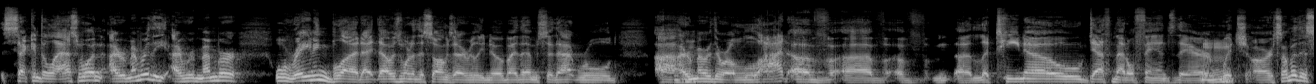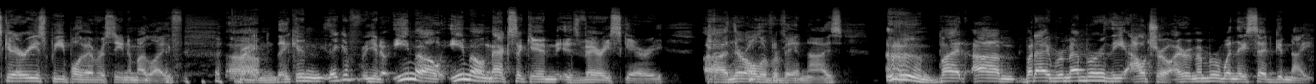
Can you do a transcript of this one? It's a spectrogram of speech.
The second to last one i remember the i remember well raining blood I, that was one of the songs that i really know by them so that ruled uh, Mm-hmm. i remember there were a lot of of, of uh, latino death metal fans there Mm-hmm. which are some of the scariest people i've ever seen in my life um, they can they can you know emo emo mexican is very scary uh, and they're all over van nuys but um but i remember the outro i remember when they said goodnight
